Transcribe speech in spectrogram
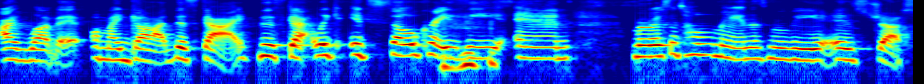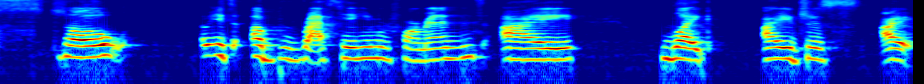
I love it. Oh my god this guy this guy like it's so crazy. And marisa tomei in this movie is just so it's a breathtaking performance. I like i just i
